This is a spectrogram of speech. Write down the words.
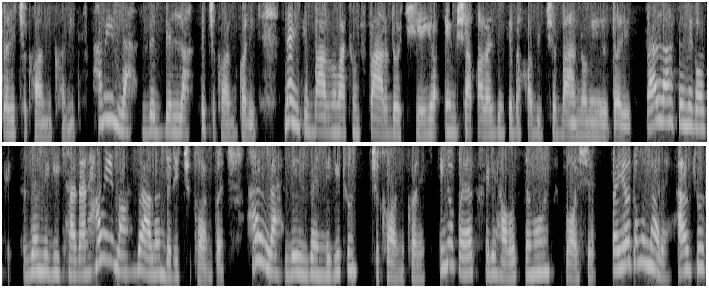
دارید چه کار می‌کنید؟ همین لحظه به لحظه چه کار می‌کنید؟ نه اینکه برنامهتون فردا چیه یا امشب قبل از اینکه بخوابید چه برنامه رو دارید. در لحظه نگاه زندگی کردن همین لحظه الان دارید چه کار می‌کنید؟ هر لحظه زندگیتون چه کار می‌کنید؟ اینو باید خیلی حواسمون باشه و یادمون نره هر جور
